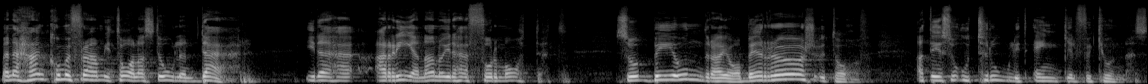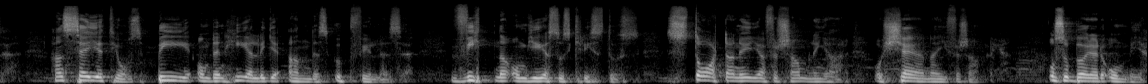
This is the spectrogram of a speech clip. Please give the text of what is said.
Men när han kommer fram i talarstolen där, i den här arenan och i det här formatet, så beundrar jag, berörs utav att det är så otroligt enkel förkunnelse. Han säger till oss, be om den helige andes uppfyllelse. Vittna om Jesus Kristus. Starta nya församlingar och tjäna i församlingen. Och så börjar det om igen.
